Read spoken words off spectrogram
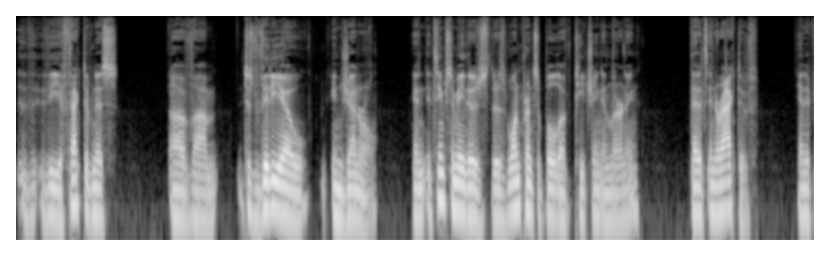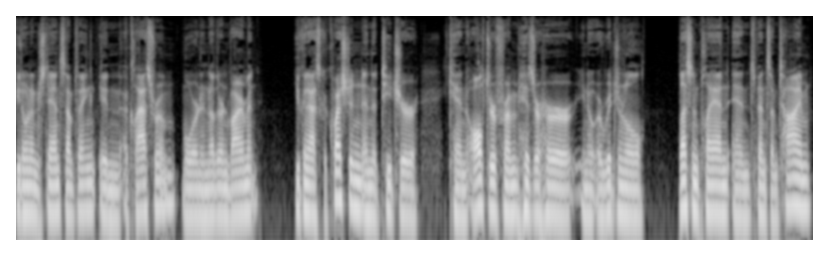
the effectiveness of um, just video in general. And it seems to me there's there's one principle of teaching and learning that it's interactive. And if you don't understand something in a classroom or in another environment, you can ask a question and the teacher can alter from his or her, you know, original lesson plan and spend some time.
